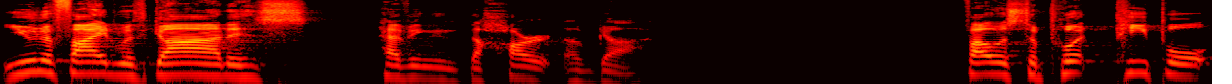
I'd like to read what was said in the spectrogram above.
Unified with God is having the heart of God. If I was to put people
